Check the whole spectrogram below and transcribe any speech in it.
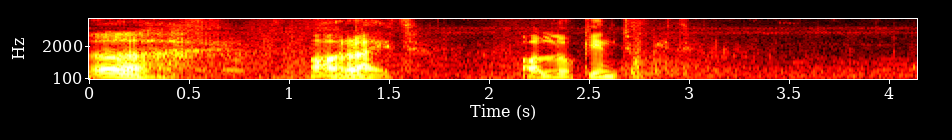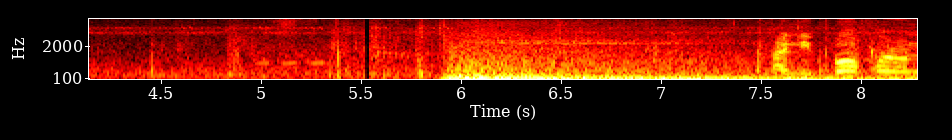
Ah, all right. I'll look into it. Ανυπόφορον.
